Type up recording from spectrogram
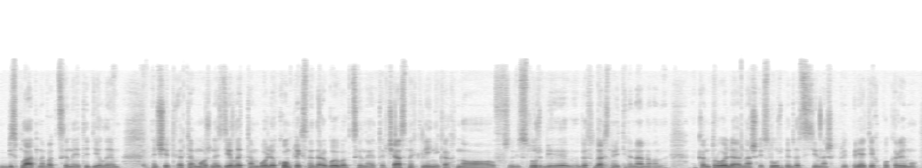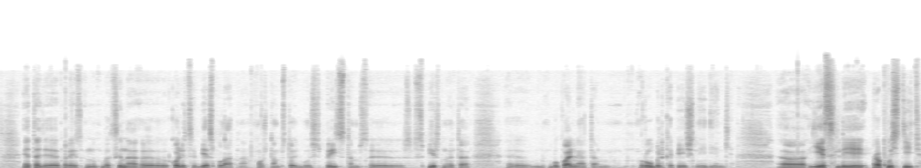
бесплатно вакцины это делаем. Значит, это можно сделать там более комплексной, дорогой вакцины, это в частных клиниках, но в службе государственного ветеринарного контроля, нашей службе, 20 наших предприятиях по Крыму, это ну, вакцина э, колется бесплатно. Может там стоить будет шприц, там, э, спирт, но это э, буквально там рубль, копеечные деньги. Э, если пропустить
